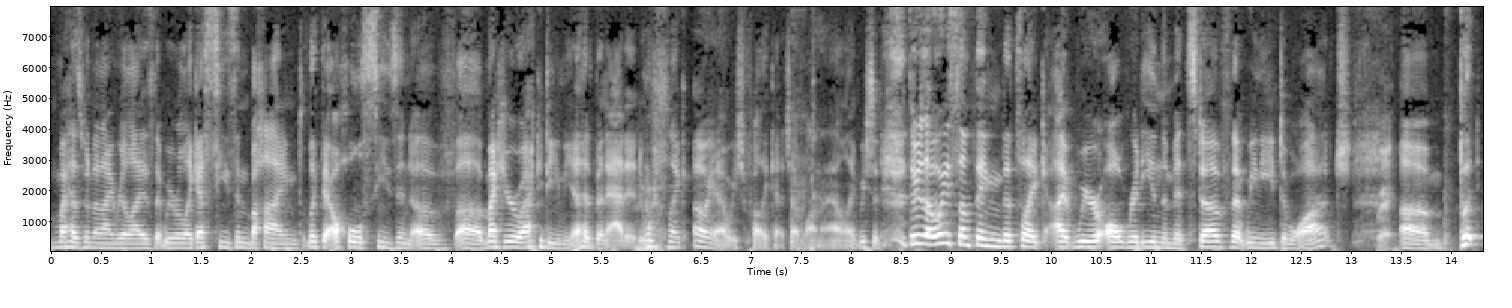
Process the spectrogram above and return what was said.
my husband and I realized that we were like a season behind like that a whole season of uh, My Hero Academia had been added and we're like oh yeah we should probably catch up on that like we should there's always something that's like I, we're already in the midst of that we need to watch Right. um but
